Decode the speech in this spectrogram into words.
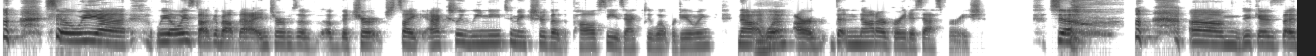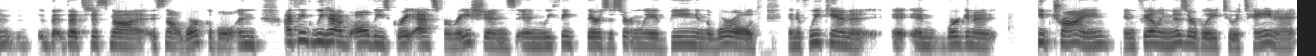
so we uh we always talk about that in terms of of the church. It's like actually we need to make sure that the policy is actually what we're doing, not mm-hmm. what our not our greatest aspiration. So um, because then th- that's just not it's not workable. And I think we have all these great aspirations, and we think there's a certain way of being in the world, and if we can, uh, and we're gonna keep trying and failing miserably to attain it,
